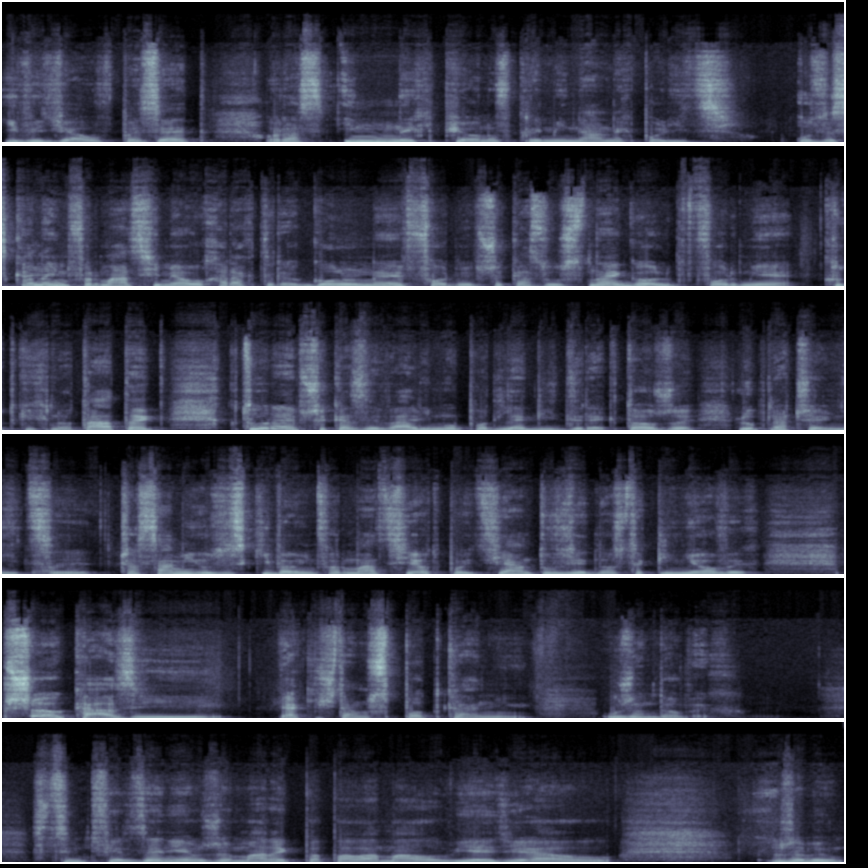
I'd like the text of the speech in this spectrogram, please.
i wydziałów PZ oraz innych pionów kryminalnych policji. Uzyskane informacje miały charakter ogólny w formie przekazu ustnego lub w formie krótkich notatek, które przekazywali mu podlegli dyrektorzy lub naczelnicy. Czasami uzyskiwał informacje od policjantów z jednostek liniowych przy okazji jakichś tam spotkań urzędowych z tym twierdzeniem, że Marek Papała mało wiedział, że był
